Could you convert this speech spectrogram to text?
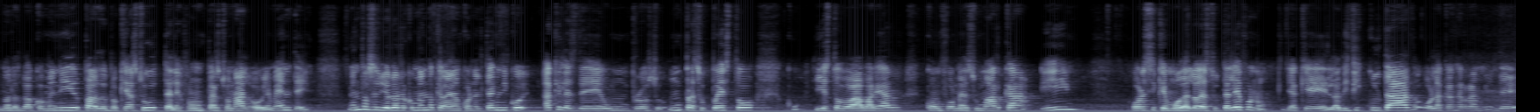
no les va a convenir para desbloquear su teléfono personal, obviamente. Entonces, yo les recomiendo que vayan con el técnico a que les dé un, un presupuesto y esto va a variar conforme a su marca y ahora sí que modelo de su teléfono, ya que la dificultad o la caja de,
